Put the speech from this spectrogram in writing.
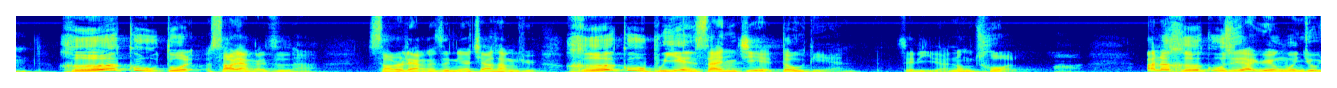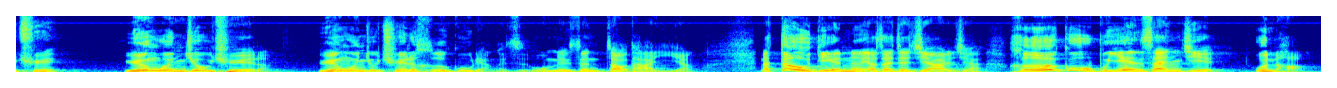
何故多少两个字哈？少了两个字，你要加上去。何故不厌三界？逗点，这里啊弄错了啊！啊，那何故是要原文就缺，原文就缺了，原文就缺了何故两个字。我们跟照它一样。那逗点呢，要再再加一下。何故不厌三界？问号，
